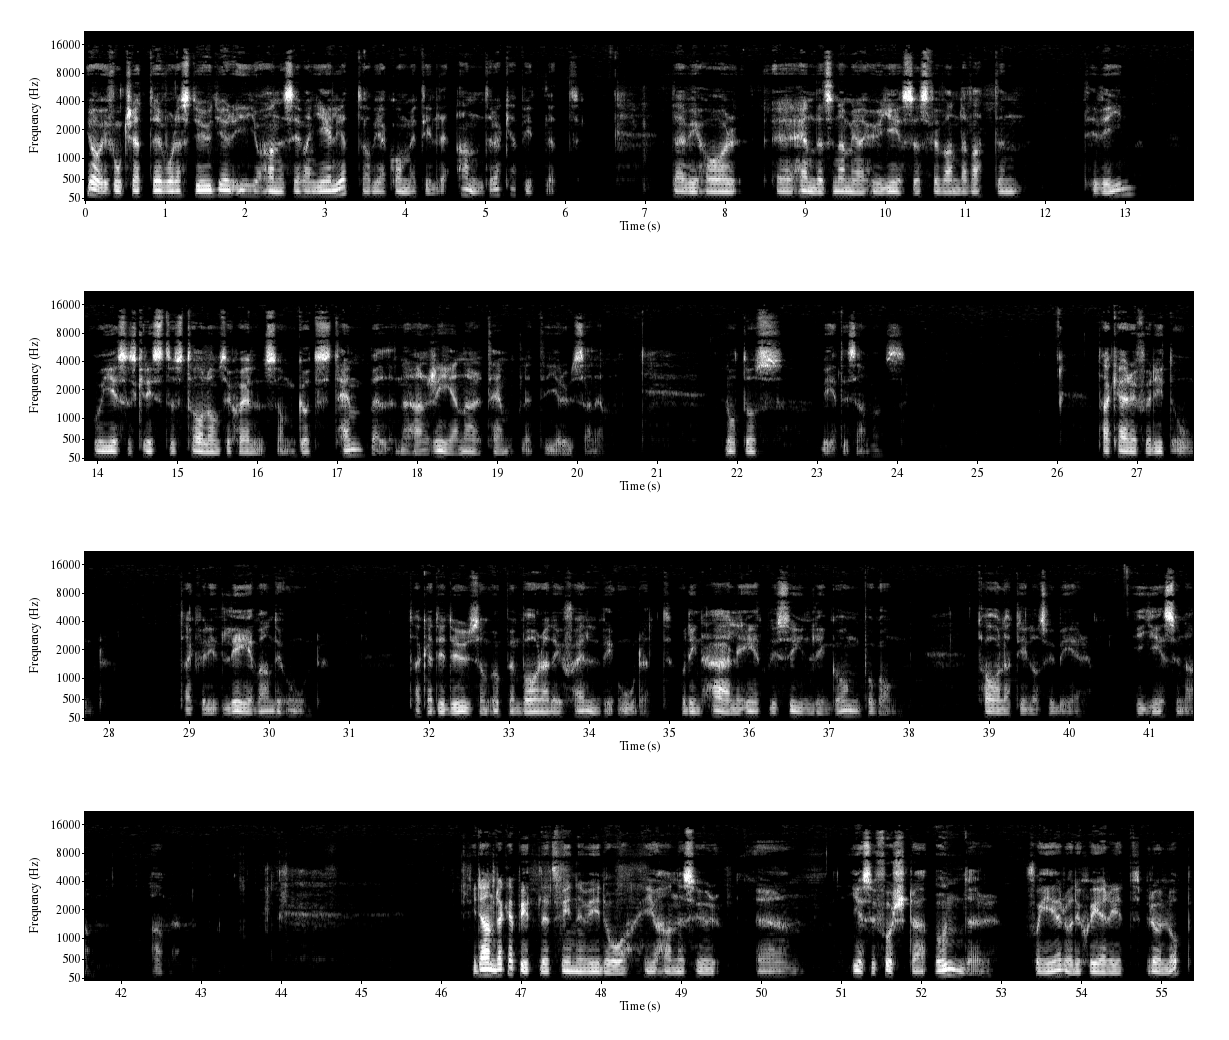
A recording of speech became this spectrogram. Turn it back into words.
Ja, vi fortsätter våra studier i Johannesevangeliet och vi har kommit till det andra kapitlet. Där vi har eh, händelserna med hur Jesus förvandlar vatten till vin och Jesus Kristus talar om sig själv som Guds tempel när han renar templet i Jerusalem. Låt oss be tillsammans. Tack Herre för ditt ord. Tack för ditt levande ord. Tack att det är du som uppenbarar dig själv i ordet och din härlighet blir synlig gång på gång. Tala till oss, vi ber. I Jesu namn. Amen. I det andra kapitlet finner vi då i Johannes hur eh, Jesu första under sker och det sker i ett bröllop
